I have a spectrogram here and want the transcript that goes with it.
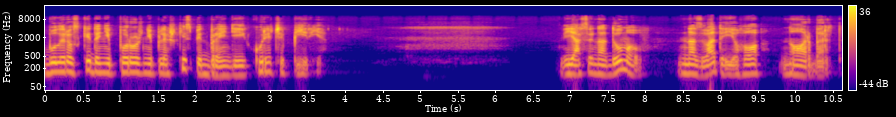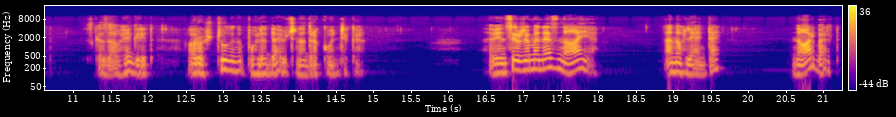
були розкидані порожні пляшки з-під бренді і куряче пір'я. Я си надумав назвати його Норберт, сказав Гегрід, розчулено поглядаючи на дракончика. Він це вже мене знає. Ану гляньте. Норберт,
